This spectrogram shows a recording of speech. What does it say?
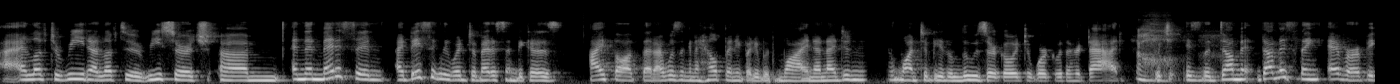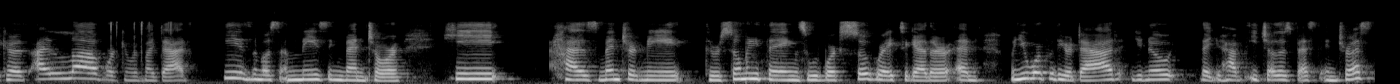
I I love to read, I love to research, um, and then medicine. I basically went to medicine because I thought that I wasn't going to help anybody with wine, and I didn't want to be the loser going to work with her dad, oh. which is the dumbest dumbest thing ever. Because I love working with my dad. He is the most amazing mentor. He has mentored me through so many things. We work so great together. And when you work with your dad, you know that you have each other's best interest.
